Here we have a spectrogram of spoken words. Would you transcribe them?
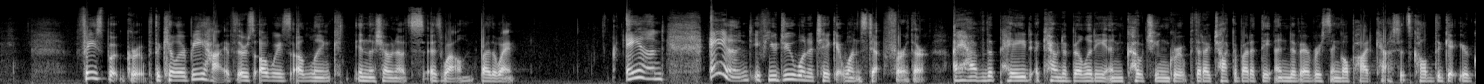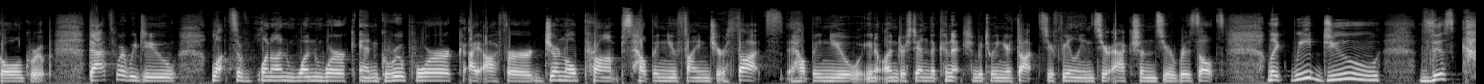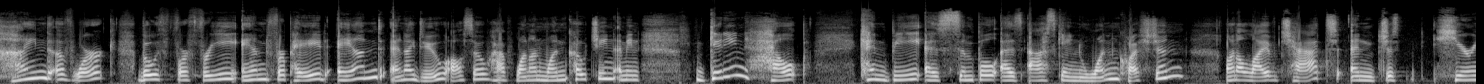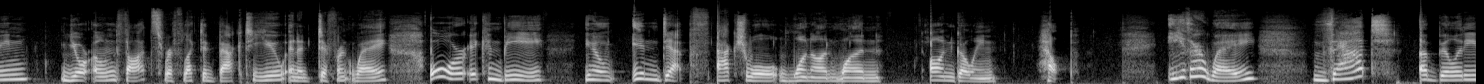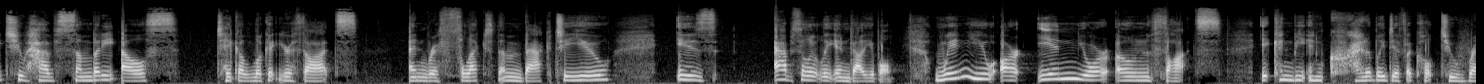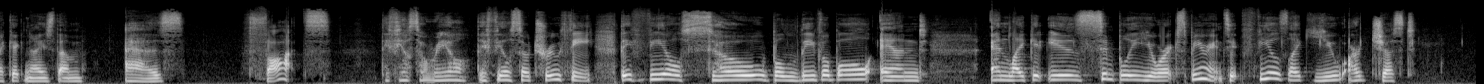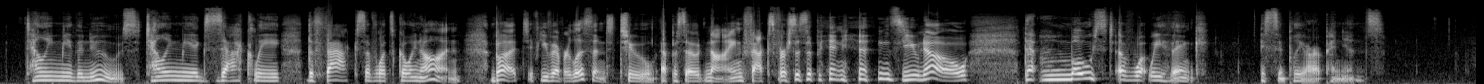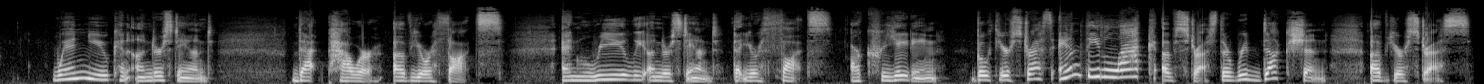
Facebook group, the Killer Beehive. There's always a link in the show notes as well, by the way. And and if you do want to take it one step further, I have the paid accountability and coaching group that I talk about at the end of every single podcast. It's called the Get Your Goal group. That's where we do lots of one-on-one work and group work. I offer journal prompts helping you find your thoughts, helping you, you know, understand the connection between your thoughts, your feelings, your actions, your results. Like we do this kind of work both for free and for paid and and I do also have one-on-one coaching. I mean, Getting help can be as simple as asking one question on a live chat and just hearing your own thoughts reflected back to you in a different way. Or it can be, you know, in depth, actual one on one, ongoing help. Either way, that ability to have somebody else take a look at your thoughts and reflect them back to you is absolutely invaluable. When you are in your own thoughts, it can be incredibly difficult to recognize them as thoughts. They feel so real. They feel so truthy. They feel so believable and and like it is simply your experience. It feels like you are just telling me the news, telling me exactly the facts of what's going on. But if you've ever listened to episode nine, Facts versus Opinions, you know that most of what we think is simply our opinions. When you can understand that power of your thoughts and really understand that your thoughts are creating both your stress and the lack of stress, the reduction of your stress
